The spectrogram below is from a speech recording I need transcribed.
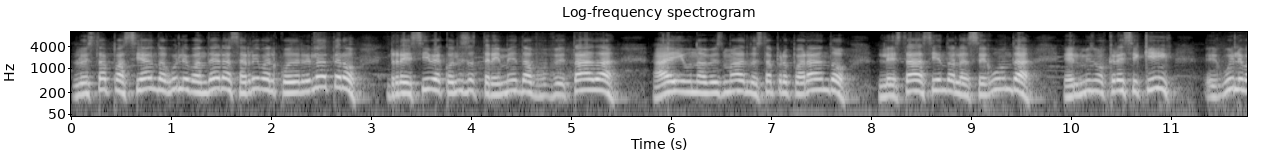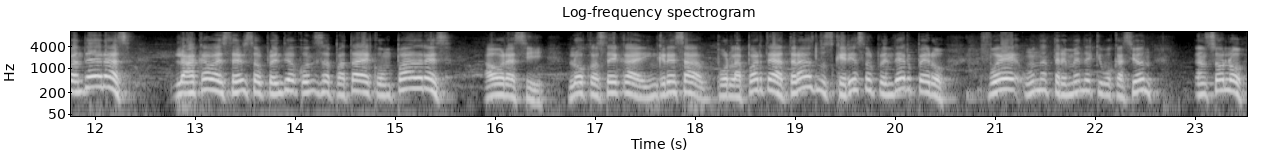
lo está paseando a Willy Banderas arriba del cuadrilátero. Recibe con esa tremenda bofetada. Ahí una vez más lo está preparando. Le está haciendo la segunda. El mismo Crazy King. eh, Willy Banderas. La acaba de estar sorprendido con esa patada de compadres. Ahora sí, Loco Azteca ingresa por la parte de atrás. Los quería sorprender, pero fue una tremenda equivocación. Tan solo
